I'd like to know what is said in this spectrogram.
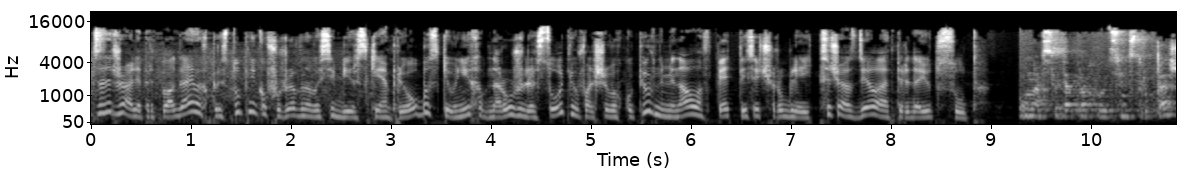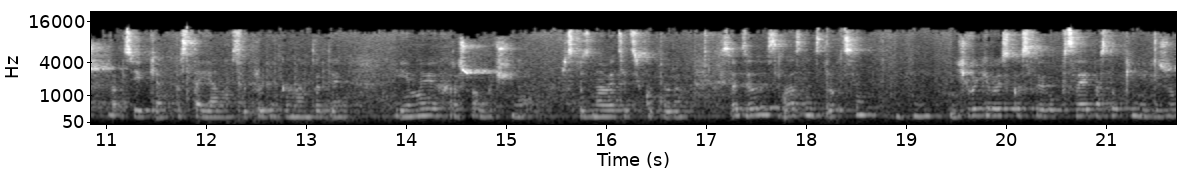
Задержали предполагаемых преступников уже в Новосибирске обыске. При обыске у них обнаружили сотню фальшивых купюр номиналом в 5000 рублей. Сейчас дело передают в суд. У нас всегда проходит инструктаж в аптеке постоянно сотрудникам МВД. И мы хорошо обучены распознавать эти купюры. Все делаю согласно инструкции. Угу. Ничего геройского своего по своей поступке не вижу.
